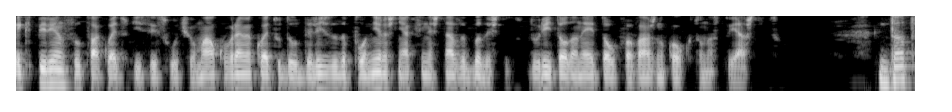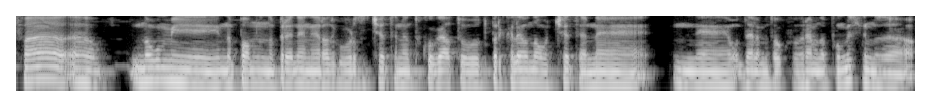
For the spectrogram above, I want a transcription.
експириенса от това, което ти се е случило. Малко време, което да отделиш, за да планираш някакви неща за бъдещето. Дори то да не е толкова важно, колкото настоящето. Да, това много ми напомня на предния разговор за четенето, когато от прекалено много четене не отделяме толкова време да помислим за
